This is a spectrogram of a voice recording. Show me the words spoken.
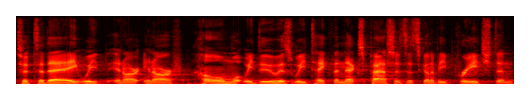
to today, we, in, our, in our home, what we do is we take the next passage that's going to be preached, and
